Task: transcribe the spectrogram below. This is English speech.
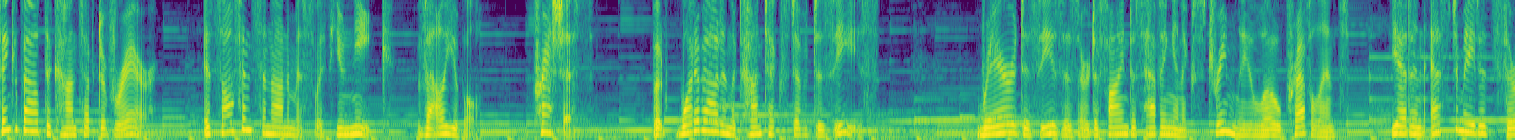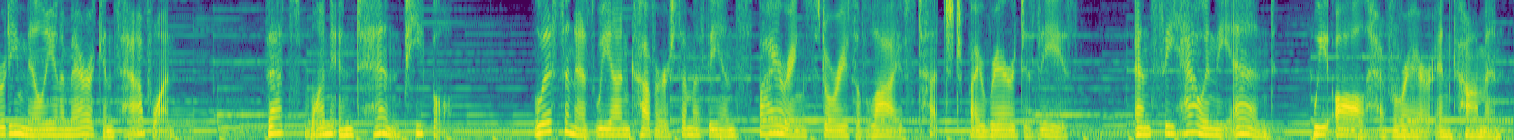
Think about the concept of rare. It's often synonymous with unique, valuable, precious. But what about in the context of disease? Rare diseases are defined as having an extremely low prevalence, yet an estimated 30 million Americans have one. That's one in 10 people. Listen as we uncover some of the inspiring stories of lives touched by rare disease and see how, in the end, we all have rare in common.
